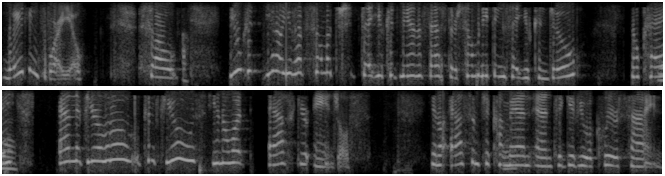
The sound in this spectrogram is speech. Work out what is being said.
waiting for you. So oh. you could, you know, you have so much that you could manifest. There's so many things that you can do. Okay. Yes. And if you're a little confused, you know what? Ask your angels. you know, ask them to come in and to give you a clear sign,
